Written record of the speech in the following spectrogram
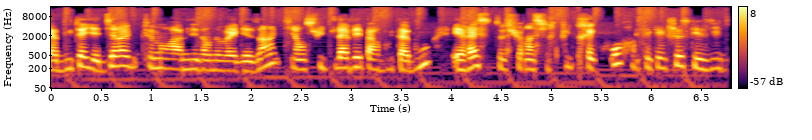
la bouteille est directement ramenée dans nos magasins, qui est ensuite lavée par bout à bout et reste sur un circuit très court. C'est quelque chose qui existe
